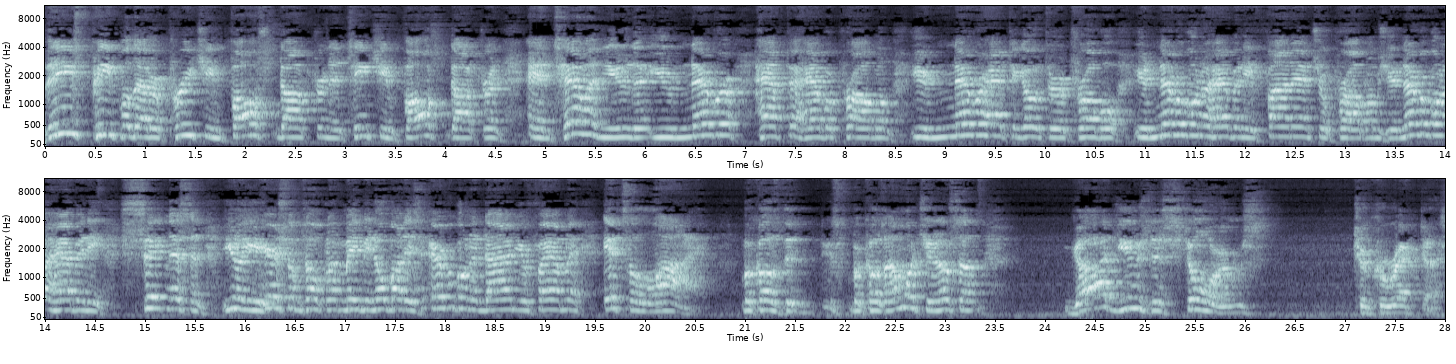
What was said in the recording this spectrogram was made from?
These people that are preaching false doctrine and teaching false doctrine and telling you that you never have to have a problem, you never have to go through a trouble, you're never going to have any financial problems, you're never going to have any sickness, and you know, you hear some talk like maybe nobody's ever going to die in your family. It's a lie. Because the because I want you to know something. God uses storms to correct us.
